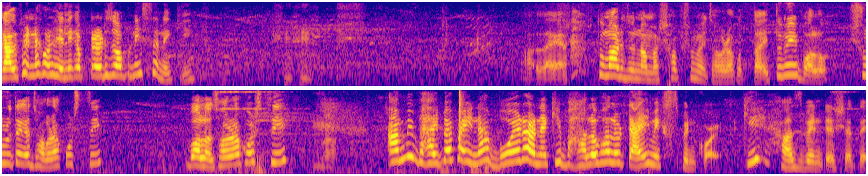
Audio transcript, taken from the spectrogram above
গার্লফ্রেন্ড এখন হেলিকপ্টারের জব নিচ্ছে নাকি? ভালো লাগে না। তোমার জন্য আমার সবসময় ঝগড়া করতে হয়। তুমিই বলো শুরু থেকে ঝগড়া করছি? বলো ঝগড়া করছি? না। আমি ভাইবা পাই না বইয়েরা নাকি ভালো ভালো টাইম এক্সপেন্ড করে। কি হাজবেন্ডের সাথে?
